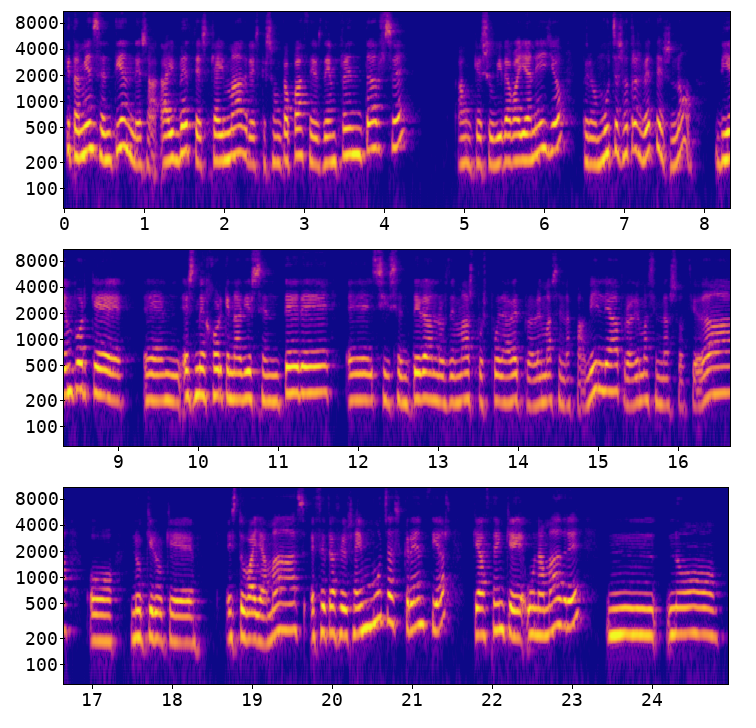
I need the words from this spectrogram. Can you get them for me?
Que también se entiende, hay veces que hay madres que son capaces de enfrentarse, aunque su vida vaya en ello, pero muchas otras veces no. Bien porque Em, es mejor que nadie se entere, eh, si se enteran los demás pues puede haber problemas en la familia, problemas en la sociedad o no quiero que esto vaya más, etcétera, hay muchas creencias que hacen que una madre mm, no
